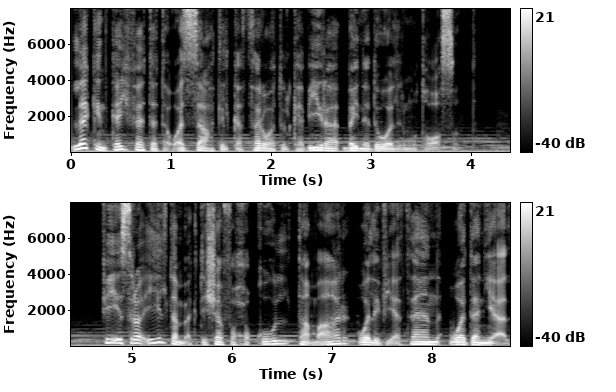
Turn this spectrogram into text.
لكن كيف تتوزع تلك الثروة الكبيرة بين دول المتوسط؟ في إسرائيل تم اكتشاف حقول تمار وليفياثان ودانيال.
